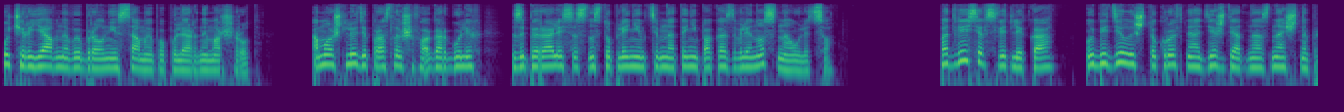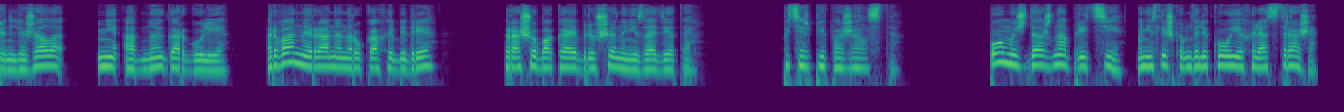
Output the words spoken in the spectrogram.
Кучер явно выбрал не самый популярный маршрут. А может, люди, прослышав о горгулях, запирались и с наступлением темноты не показывали носа на улицу. Подвесив светляка, убедилась, что кровь на одежде однозначно принадлежала не одной горгулье. Рваные раны на руках и бедре, Хорошо бока и брюшина не задеты. Потерпи, пожалуйста. Помощь должна прийти. Мы не слишком далеко уехали от стража.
